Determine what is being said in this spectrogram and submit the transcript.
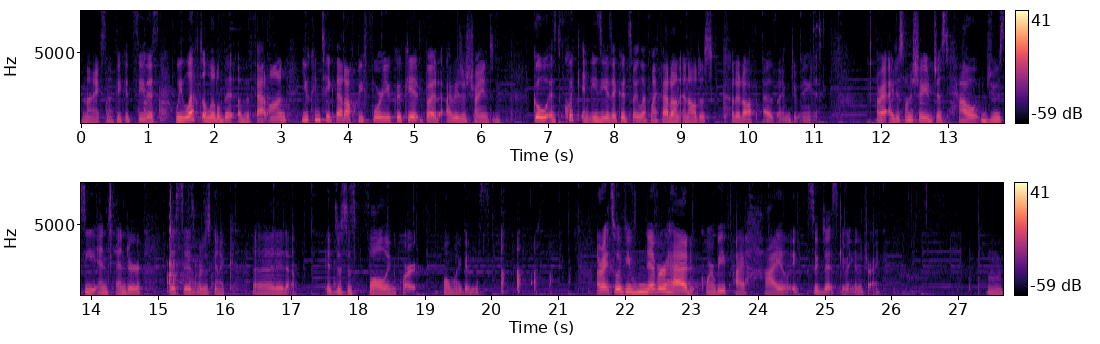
Nice, now if you could see this, we left a little bit of the fat on. You can take that off before you cook it, but I was just trying to go as quick and easy as I could, so I left my fat on and I'll just cut it off as I'm doing it. All right, I just wanna show you just how juicy and tender this is. We're just gonna cut it up. It just is falling apart. Oh my goodness. All right, so if you've never had corned beef, I highly suggest giving it a try. Mm.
